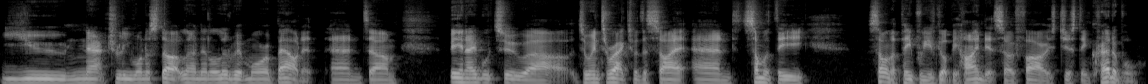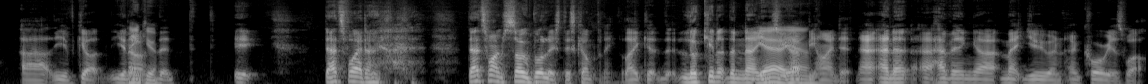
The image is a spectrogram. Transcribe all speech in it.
you naturally want to start learning a little bit more about it. And um, being able to uh, to interact with the site and some of the some of the people you've got behind it so far is just incredible. Uh, you've got you know you. The, it, that's why I don't. that's why I'm so bullish this company. Like uh, looking at the names yeah, you yeah. have behind it, and uh, uh, having uh, met you and, and Corey as well.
